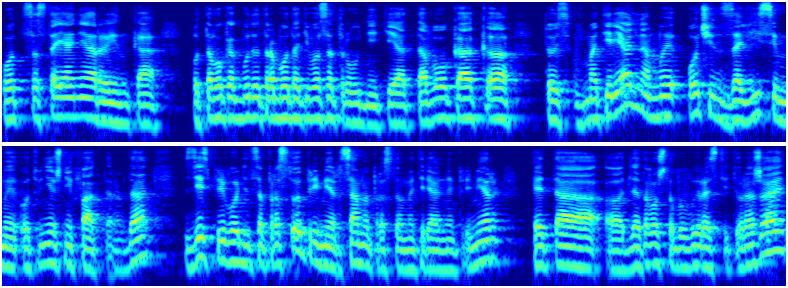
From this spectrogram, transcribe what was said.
от состояния рынка, от того, как будут работать его сотрудники, от того, как... Э, то есть в материальном мы очень зависимы от внешних факторов. Да? Здесь приводится простой пример, самый простой материальный пример. Это э, для того, чтобы вырастить урожай,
